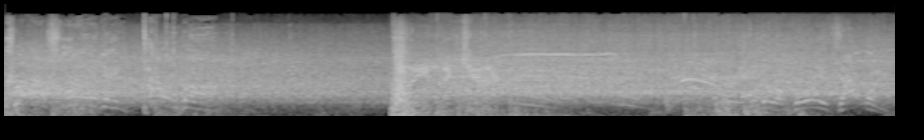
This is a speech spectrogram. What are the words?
Crash landing. Powerbomb. Able to counter. Kurt Angle avoids that one.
